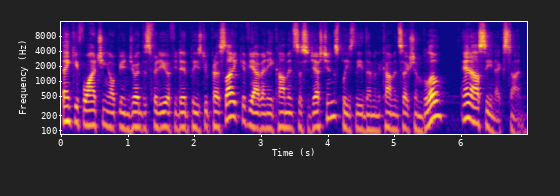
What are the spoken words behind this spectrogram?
thank you for watching. I hope you enjoyed this video. If you did, please do press like. If you have any comments or suggestions, please leave them in the comment section below. And I'll see you next time.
